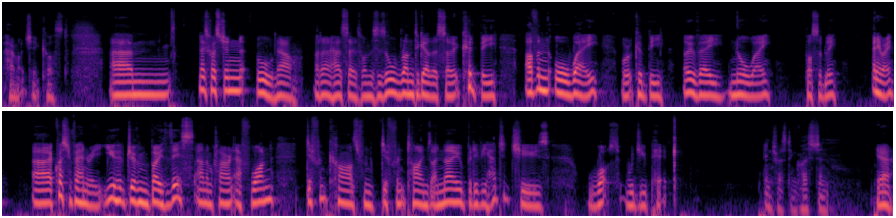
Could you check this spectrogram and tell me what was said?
how much it cost. Um, next question. Oh, now I don't know how to say this one. This is all run together, so it could be oven or way, or it could be Ove Norway, possibly. Anyway, uh, question for Henry. You have driven both this and the McLaren F1, different cars from different times, I know, but if you had to choose, what would you pick? Interesting question. Yeah.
